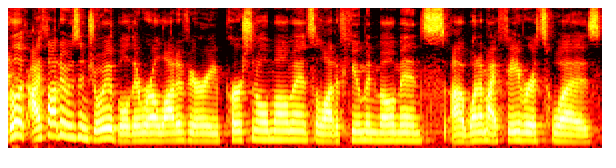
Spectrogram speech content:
look, I thought it was enjoyable. There were a lot of very personal moments, a lot of human moments. Uh, one of my favorites was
